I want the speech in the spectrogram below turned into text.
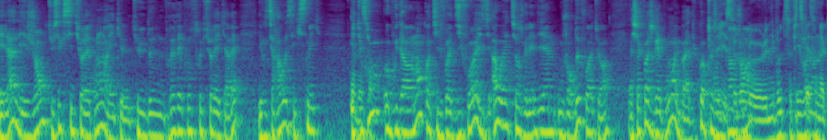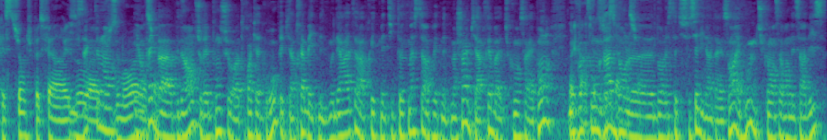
Et là, les gens, tu sais que si tu réponds et que tu donnes une vraie réponse structurée et carrée, ils vont se dire ah ouais, c'est qui ce mec? Et du coup, au bout d'un moment, quand il voit dix fois, il se dit Ah ouais, tiens, je vais aller le DM, ou genre deux fois, tu vois. Et à chaque fois, je réponds, et bah, du coup, après, j'ai de selon le, le niveau de sophistication voilà. de la question, tu peux te faire un réseau euh, Exactement. plus ou moins. ouais, et en fait, bah, au bout d'un moment, tu réponds sur 3-4 groupes, et puis après, bah, ils te mettent modérateur, après, ils te mettent TikTok Master, après, ils te mettent machin, et puis après, bah, tu commences à répondre. Ils Ouais, voient que ton grade dans le, dans le statut social, il est intéressant, et boum, tu commences à vendre des services,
